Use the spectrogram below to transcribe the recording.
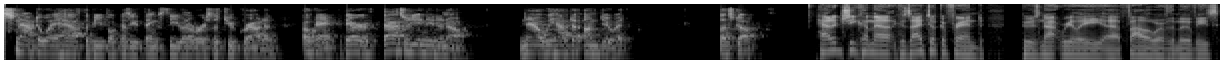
snapped away half the people because he thinks the universe is too crowded. Okay, there. That's what you need to know. Now we have to undo it. Let's go. How did she come out? Because I took a friend who's not really a follower of the movies,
